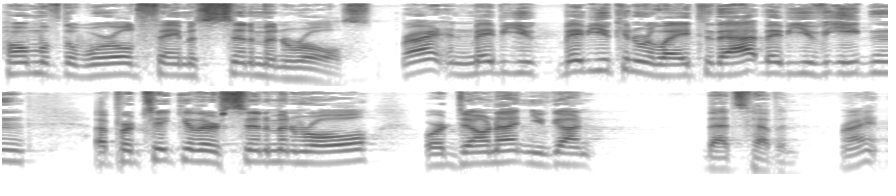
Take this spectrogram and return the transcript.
home of the world famous cinnamon rolls, right? And maybe you, maybe you can relate to that. Maybe you've eaten a particular cinnamon roll or donut and you've gone, that's heaven, right?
